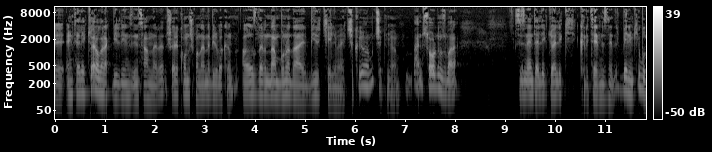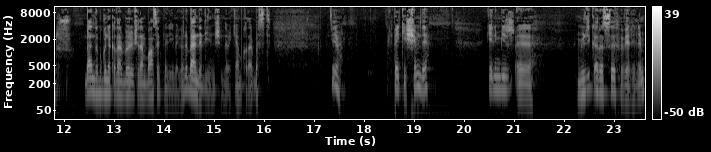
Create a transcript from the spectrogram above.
E, entelektüel olarak bildiğiniz insanların şöyle konuşmalarına bir bakın. Ağızlarından buna dair bir kelime çıkıyor mu çıkmıyor mu? Ben sordunuz bana. Sizin entelektüellik kriteriniz nedir? Benimki budur. Ben de bugüne kadar böyle bir şeyden bahsetmediğime göre ben de değilmişim demek. Yani bu kadar basit. Değil mi? Peki şimdi gelin bir e, müzik arası verelim.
